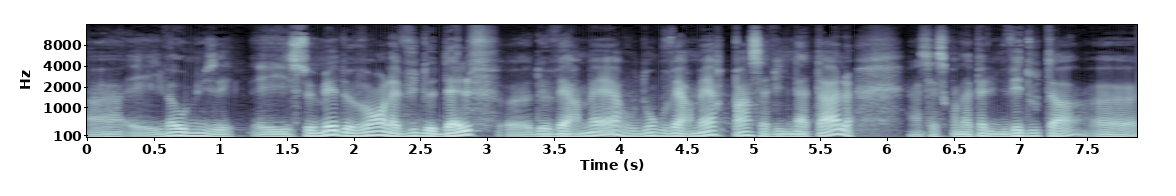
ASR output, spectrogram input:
hein, et il va au musée. Et il se met devant la vue de Delphes, euh, de Vermeer, où donc Vermeer peint sa ville natale. Hein, C'est ce qu'on appelle une veduta, euh,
